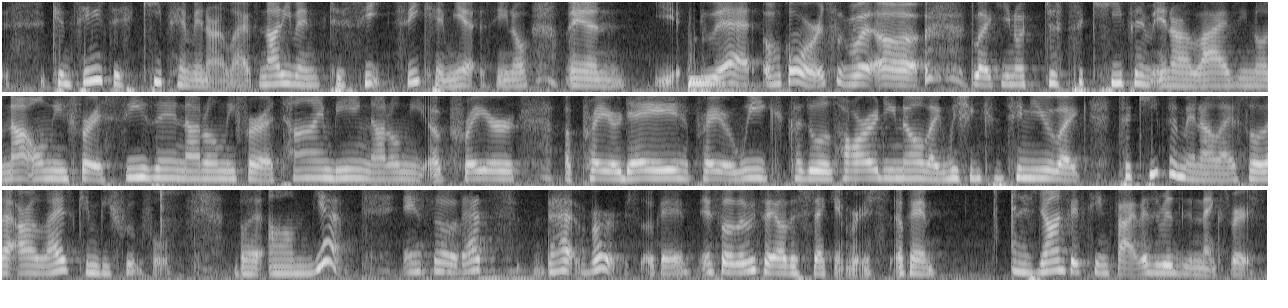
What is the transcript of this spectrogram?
s- continue to keep him in our lives not even to seek seek him yes you know? And yeah, do that of course but uh like you know just to keep him in our lives you know not only for a season not only for a time being not only a prayer a prayer day a prayer week because it was hard you know like we should continue like to keep him in our lives so that our lives can be fruitful but um yeah and so that's that verse okay and so let me tell y'all the second verse okay and it's John 15, 5. It's really the next verse.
